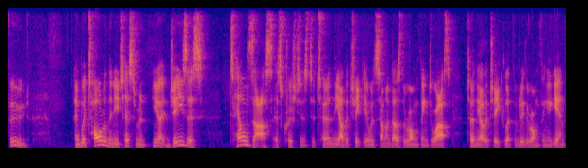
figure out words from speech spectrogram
food. And we're told in the New Testament, you know, Jesus tells us as Christians to turn the other cheek. You know, when someone does the wrong thing to us, turn the other cheek, let them do the wrong thing again.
